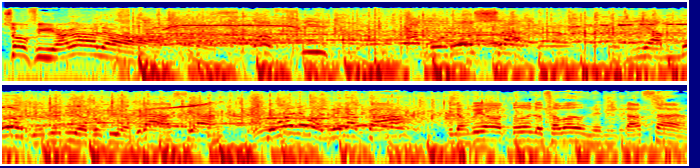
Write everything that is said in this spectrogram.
Sofía Gala. Sofi, amorosa, mi amor. Bienvenida, Sofía. Gracias. Qué bueno volver acá, que los veo todos los sábados de mi casa.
